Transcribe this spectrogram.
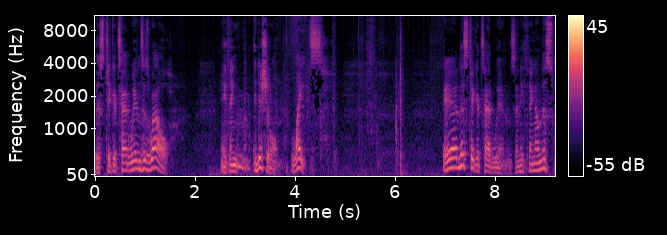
This ticket's had wins as well. Anything additional? Lights. And this ticket's had wins. Anything on this?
